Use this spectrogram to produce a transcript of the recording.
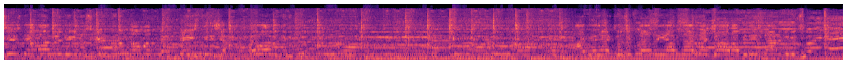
Siz devam ediyoruz. Gelin damat ben değiştireceğim. Devam edin lütfen. Anneler çocuklarının yanlarına çağırabilirler mi lütfen?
